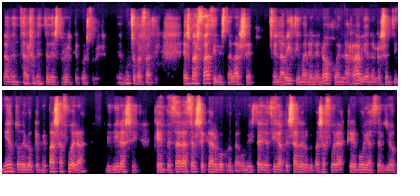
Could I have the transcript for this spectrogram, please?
lamentablemente, destruir que construir. Es mucho más fácil. Es más fácil instalarse en la víctima, en el enojo, en la rabia, en el resentimiento de lo que me pasa afuera, vivir así, que empezar a hacerse cargo protagonista y decir, a pesar de lo que pasa afuera, ¿qué voy a hacer yo?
